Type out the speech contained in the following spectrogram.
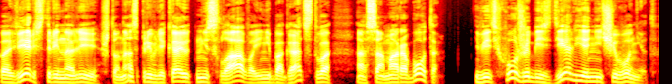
Поверь, старина Ли, что нас привлекают не слава и не богатство, а сама работа. Ведь хуже безделья ничего нет.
